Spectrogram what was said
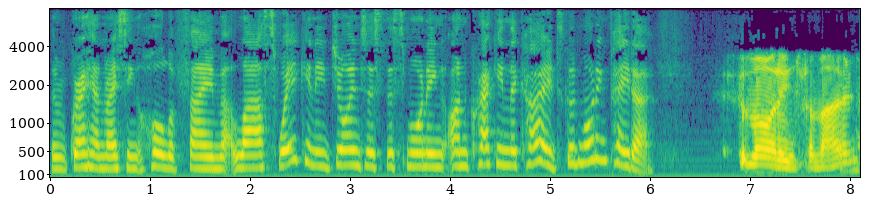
the Greyhound Racing Hall of Fame last week, and he joins us this morning on Cracking the Codes. Good morning, Peter. Good morning, Simone.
